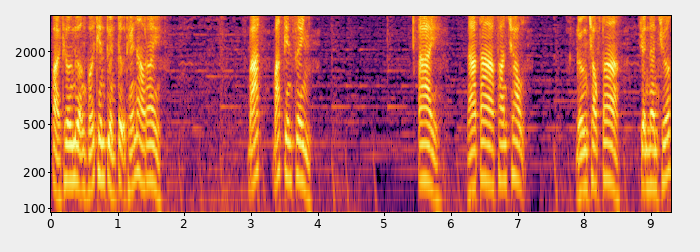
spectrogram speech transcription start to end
Phải thương lượng với thiên tuyển tự thế nào đây? Bát, bát tiên sinh. Ai? Là ta, Phan Trọng. Đừng chọc ta, chuyện lần trước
